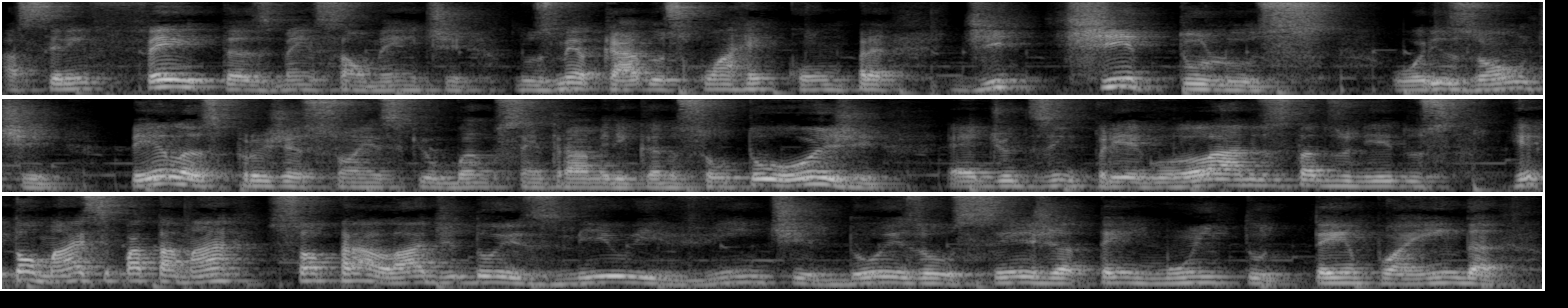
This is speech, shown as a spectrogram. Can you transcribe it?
a serem feitas mensalmente nos mercados com a recompra de títulos. O horizonte, pelas projeções que o Banco Central Americano soltou hoje, é de o desemprego lá nos Estados Unidos retomar esse patamar só para lá de 2022, ou seja, tem muito tempo ainda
